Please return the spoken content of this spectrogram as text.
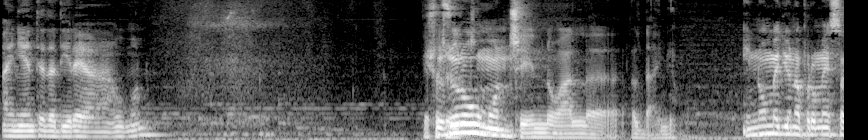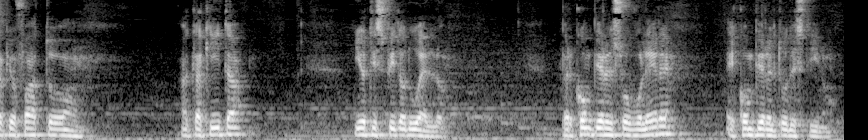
Hai niente da dire a Umon? Shosuro un Umon. Cenno al, al daimyo. In nome di una promessa che ho fatto a Kakita, io ti sfido a duello per compiere il suo volere e compiere il tuo destino.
